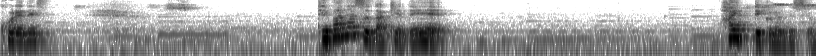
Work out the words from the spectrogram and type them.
これです。手放すだけで入ってくるんですよ。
